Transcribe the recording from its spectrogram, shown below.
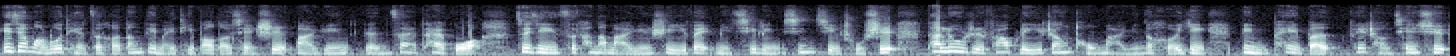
一些网络帖子和当地媒体报道显示，马云人在泰国。最近一次看到马云是一位米其林星级厨师。时，他六日发布了一张同马云的合影，并配文非常谦虚：“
